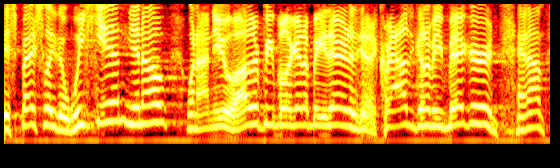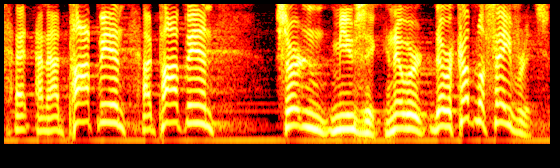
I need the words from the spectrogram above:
especially the weekend, you know, when I knew other people are going to be there, the crowd's going to be bigger, and, and, I'm, and I'd pop in, I'd pop in certain music. And there were, there were a couple of favorites.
